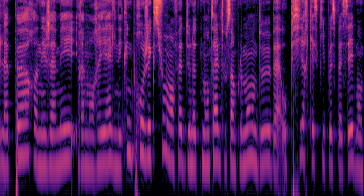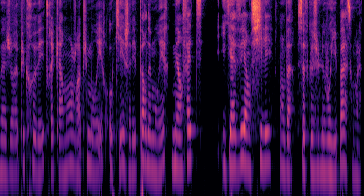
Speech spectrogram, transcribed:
la peur n'est jamais vraiment réelle, n'est qu'une projection en fait de notre mental tout simplement de bah, au pire qu'est-ce qui peut se passer? Bon bah j'aurais pu crever très clairement, j'aurais pu mourir. OK, j'avais peur de mourir, mais en fait, il y avait un filet en bas, sauf que je ne le voyais pas à ce moment-là.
